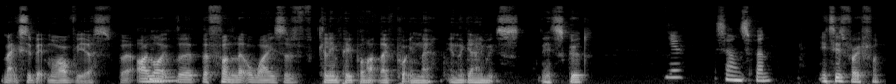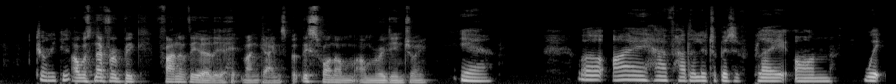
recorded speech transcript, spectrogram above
makes it a bit more obvious. But I like mm. the, the fun little ways of killing people that they've put in the in the game. It's it's good. Yeah. Sounds fun. It is very fun. Jolly good. I was never a big fan of the earlier Hitman games, but this one I'm I'm really enjoying. Yeah. Well, I have had a little bit of play on wi-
